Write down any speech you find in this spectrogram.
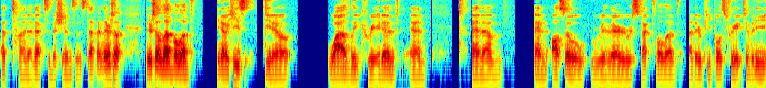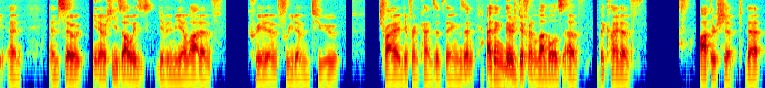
a ton of exhibitions and stuff. And there's a there's a level of you know he's you know wildly creative and and um and also re- very respectful of other people's creativity and and so you know he's always given me a lot of creative freedom to try different kinds of things. And i think there's different levels of the kind of authorship that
